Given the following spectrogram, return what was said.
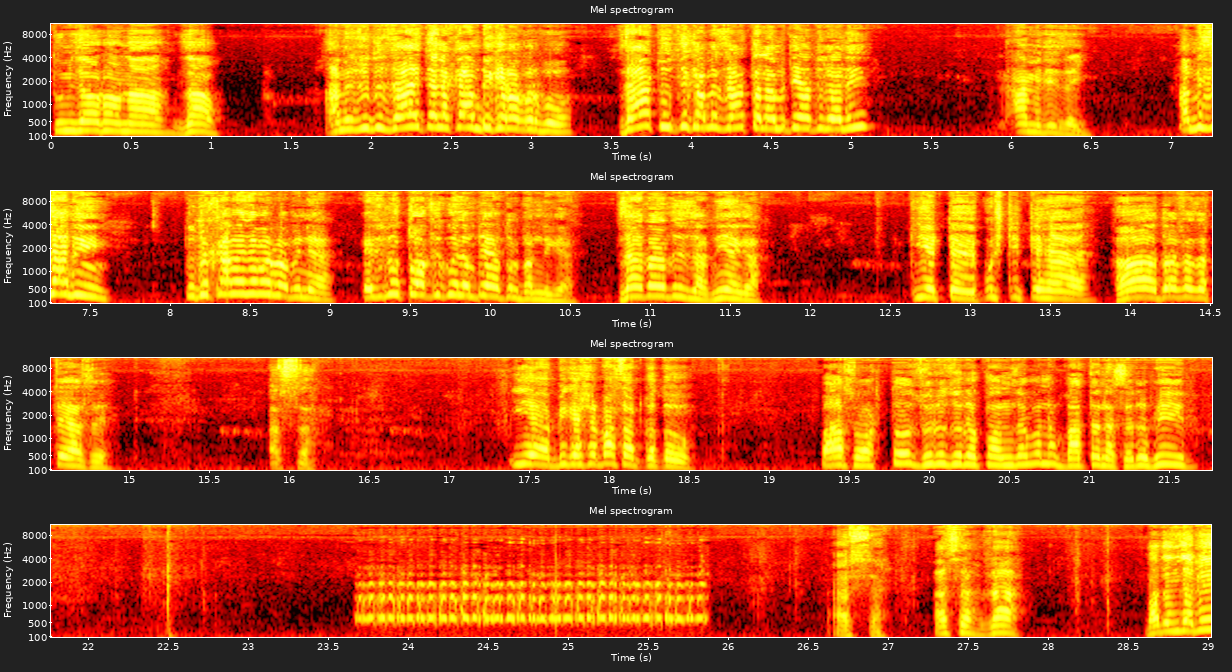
তুমি যাও না যাও। আমি যদি যাই তাহলে কামটি কেনা করব? যা তুই তুই কামে যা তাহলে আমি টাকা তুলে আনি। আমি তো যাই। আমি জানি তুই তো কামে যাবার পাবি না। এই জন্য তোকে কইলাম টাকা তুলবার নিগা। যা তাড়াতাড়ি যা নিয়ে গা। কি একটা পুষ্টিতে হ্যাঁ হ্যাঁ দশ হাজার টাকা আছে। আচ্ছা। ইয়া বিকাশের পাসওয়ার্ড কত? পাঁচ ওয়াট তো জোরে জোরে কম যাব না বাতেন আছে রে ভিড়। আচ্ছা। আচ্ছা যা। বাদন যাবি?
